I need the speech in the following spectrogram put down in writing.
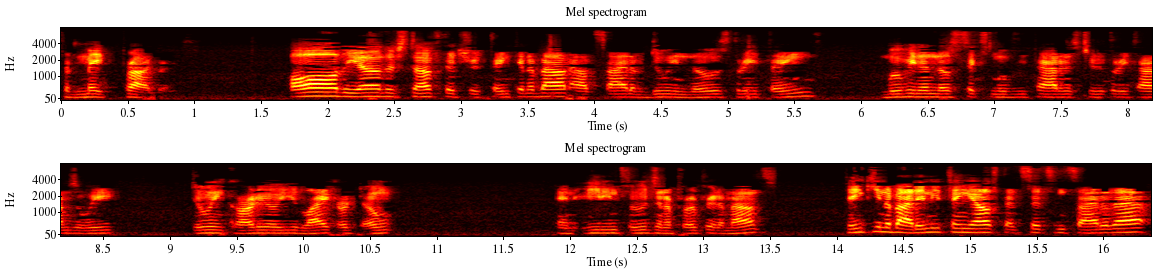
to make progress. All the other stuff that you're thinking about outside of doing those three things, moving in those six movement patterns two to three times a week, doing cardio you like or don't, and eating foods in appropriate amounts, thinking about anything else that sits inside of that,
